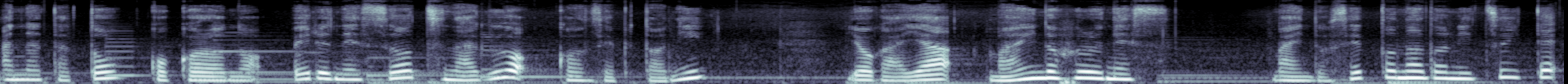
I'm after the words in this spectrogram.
あなたと心のウェルネスをつなぐをコンセプトにヨガやマインドフルネスマインドセットなどについて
